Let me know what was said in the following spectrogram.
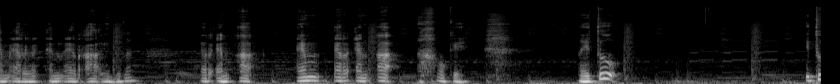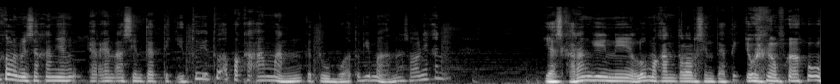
mRNA gitu kan? RNA mRNA. Oke. Nah itu itu kalau misalkan yang RNA sintetik itu itu apakah aman ke tubuh atau gimana? Soalnya kan ya sekarang gini lu makan telur sintetik juga nggak mau.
